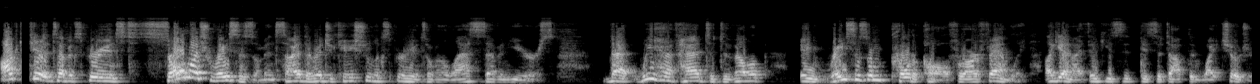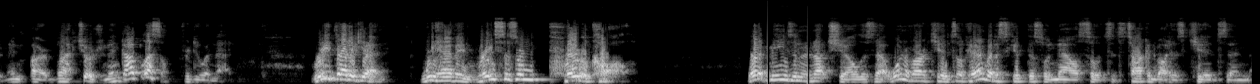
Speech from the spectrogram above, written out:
Our kids have experienced so much racism inside their educational experience over the last seven years that we have had to develop a racism protocol for our family. Again, I think he's, he's adopted white children and or black children, and God bless him for doing that. Read that again. We have a racism protocol. What it means in a nutshell is that one of our kids, okay, I'm going to skip this one now, so it's, it's talking about his kids, and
